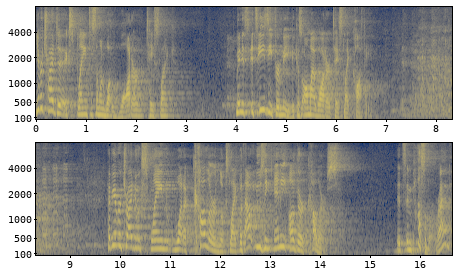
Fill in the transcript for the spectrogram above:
You ever tried to explain to someone what water tastes like? I mean, it's, it's easy for me because all my water tastes like coffee. Have you ever tried to explain what a color looks like without using any other colors? It's impossible, right?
